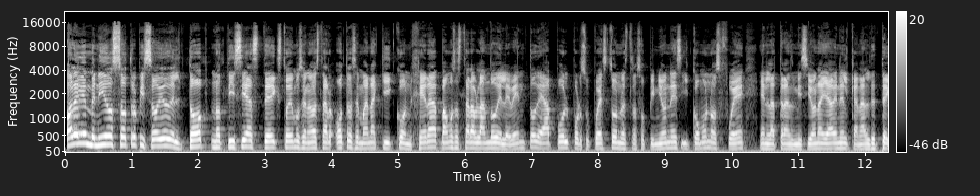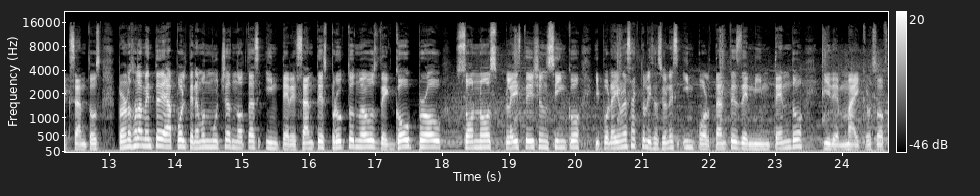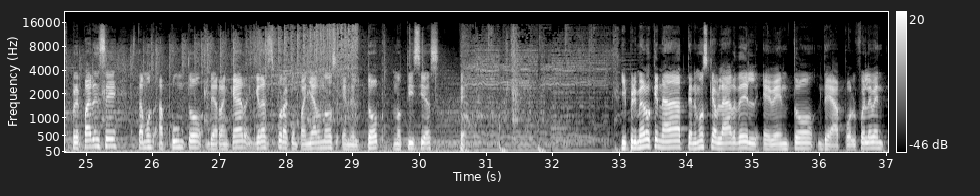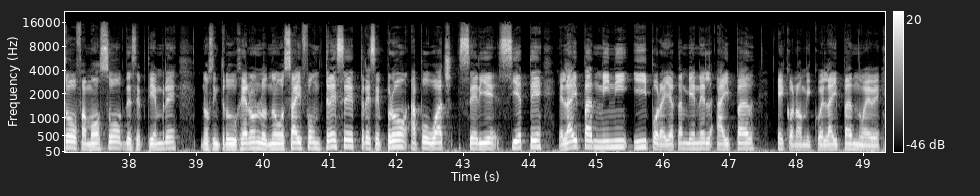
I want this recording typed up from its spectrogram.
Hola y bienvenidos a otro episodio del Top Noticias Tech. Estoy emocionado de estar otra semana aquí con Jera. Vamos a estar hablando del evento de Apple, por supuesto, nuestras opiniones y cómo nos fue en la transmisión allá en el canal de Tech Santos. Pero no solamente de Apple, tenemos muchas notas interesantes, productos nuevos de GoPro, Sonos, PlayStation 5 y por ahí unas actualizaciones importantes de Nintendo y de Microsoft. Prepárense, estamos a punto de arrancar. Gracias por acompañarnos en el Top Noticias Y primero que nada, tenemos que hablar del evento de Apple. Fue el evento famoso de septiembre. Nos introdujeron los nuevos iPhone 13, 13 Pro, Apple Watch Serie 7, el iPad mini y por allá también el iPad económico, el iPad 9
